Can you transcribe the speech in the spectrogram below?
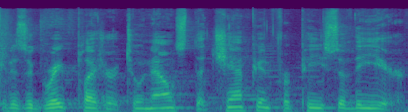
It is a great pleasure to announce the Champion for Peace of the Year.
